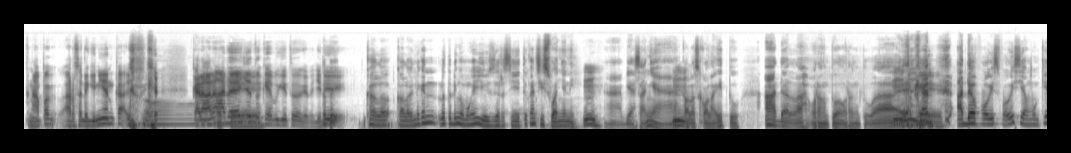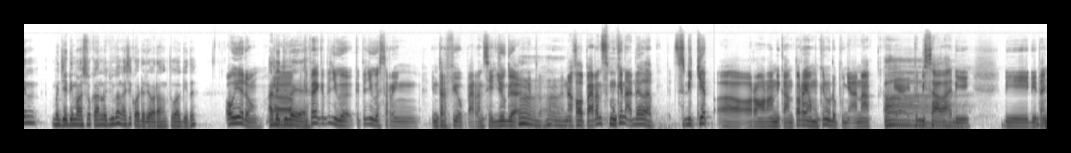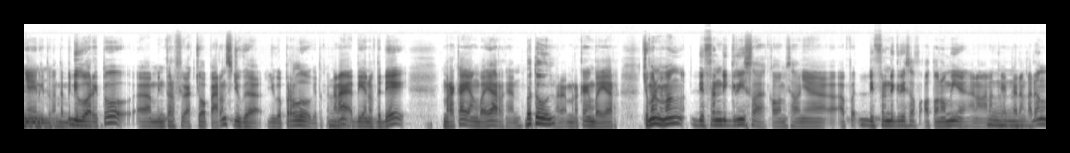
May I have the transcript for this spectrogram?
kenapa harus ada ginian kak kadang-kadang ada oke. aja tuh kayak begitu gitu jadi kalau kalau ini kan lo tadi ngomongnya usersnya itu kan siswanya nih. hmm, Nah biasanya Hmm. kalau sekolah itu adalah orang tua orang tua, Hmm, ya kan? Ada voice voice yang mungkin menjadi masukan lo juga gak sih kalau dari orang tua gitu? Oh iya dong. Ada Eh, juga ya? Kita kita juga kita juga sering interview parentsnya juga Hmm, gitu. hmm. Nah kalau parents mungkin adalah sedikit eh, orang-orang di kantor yang mungkin udah punya anak. Ya Ah. itu bisa lah di di ditanyain gitu kan. Hmm. Tapi di luar itu em, interview actual parents juga juga perlu gitu kan. Karena at the end of the day mereka yang bayar kan. Betul. Mere- mereka yang bayar. Cuman memang different degrees lah kalau misalnya eh, apa different degrees of autonomy ya anak-anaknya. Hmm. Kadang-kadang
